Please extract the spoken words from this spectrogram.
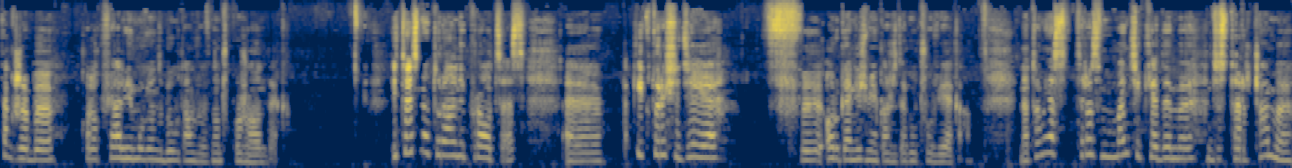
tak żeby kolokwialnie mówiąc, był tam wewnątrz porządek. I to jest naturalny proces, e, taki, który się dzieje w organizmie każdego człowieka. Natomiast teraz w momencie, kiedy my dostarczamy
